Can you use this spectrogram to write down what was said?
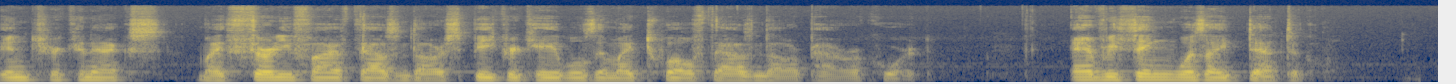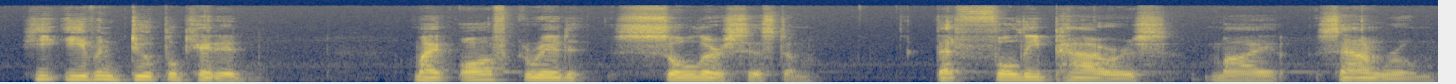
interconnects, my $35,000 speaker cables, and my $12,000 power cord. Everything was identical. He even duplicated my off grid solar system that fully powers my sound room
